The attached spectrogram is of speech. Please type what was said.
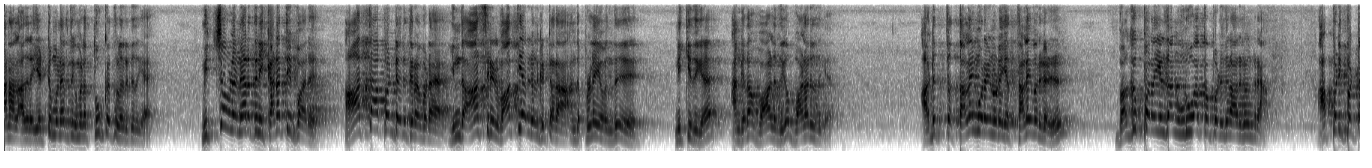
ஆனால் அதில் எட்டு மணி நேரத்துக்கு மேலே தூக்கத்தில் இருக்குதுங்க. மிச்சம் உள்ள நேரத்தை நீ கடத்திப்பார் ஆத்தாப்பன்ட்டு இருக்கிற விட இந்த ஆசிரியர் வாத்தியார்கள் கிட்ட தான் அந்த பிள்ளைய வந்து நிற்கிதுங்க அங்கே தான் வாழுதுங்க வளருதுங்க. அடுத்த தலைமுறையினுடைய தலைவர்கள் வகுப்பறையில் தான் உருவாக்கப்படுகிறார்கள்ன்றான் அப்படிப்பட்ட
